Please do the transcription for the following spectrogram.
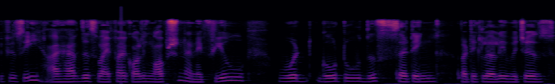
if you see, I have this Wi-Fi calling option and if you would go to this setting particularly which is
